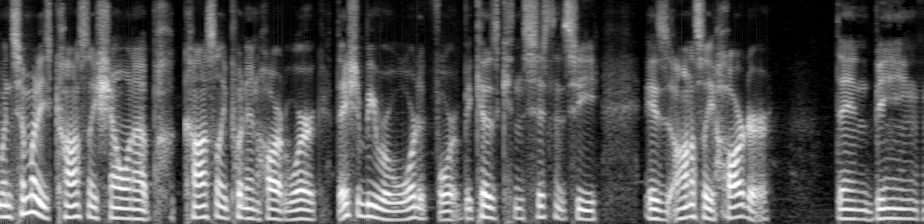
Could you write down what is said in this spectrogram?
when somebody's constantly showing up, constantly putting in hard work, they should be rewarded for it because consistency is honestly harder than being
